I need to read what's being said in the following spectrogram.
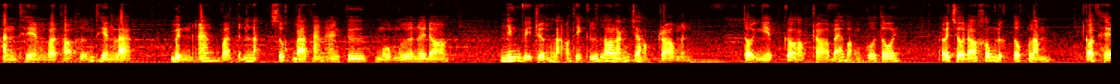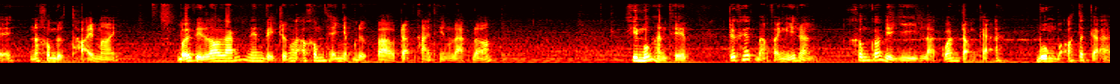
hành thiền và thọ hưởng thiền lạc, bình an và tĩnh lặng suốt ba tháng an cư mùa mưa nơi đó. Nhưng vị trưởng lão thì cứ lo lắng cho học trò mình. Tội nghiệp cậu học trò bé bỏng của tôi. Ở chỗ đó không được tốt lắm. Có thể nó không được thoải mái. Bởi vì lo lắng nên vị trưởng lão không thể nhập được vào trạng thái thiền lạc đó. Khi muốn hành thiền, trước hết bạn phải nghĩ rằng không có điều gì là quan trọng cả, buông bỏ tất cả.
